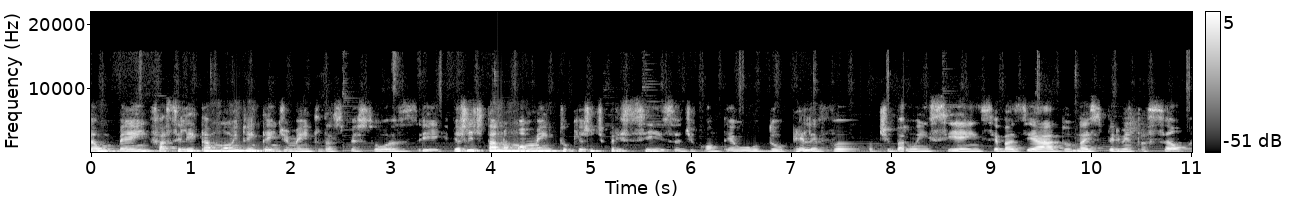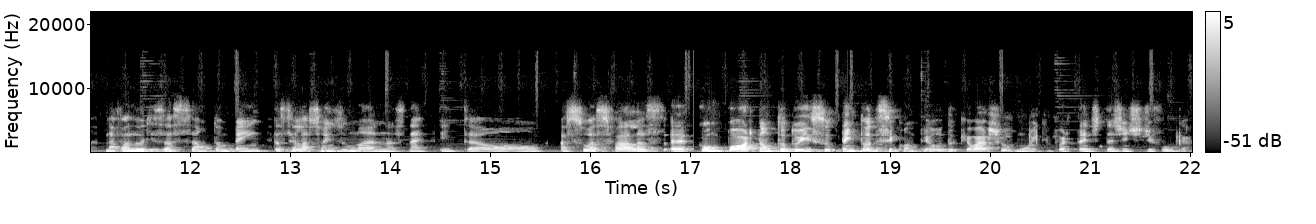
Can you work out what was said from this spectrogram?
também facilita muito o entendimento das pessoas. E, a gente está num momento que a gente precisa de conteúdo relevante, baseado em ciência, baseado na experimentação, na valorização também das relações humanas, né? Então, as suas falas é, comportam tudo isso, tem todo esse conteúdo que eu acho muito importante da gente divulgar.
